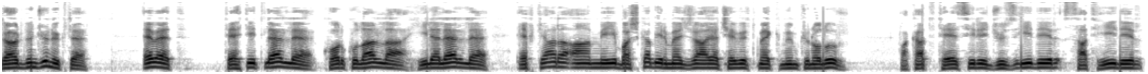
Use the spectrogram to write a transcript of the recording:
Dördüncü nükte. Evet, tehditlerle, korkularla, hilelerle efkâr-ı âmmeyi başka bir mecraya çevirtmek mümkün olur. Fakat tesiri cüz'idir, sathidir,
